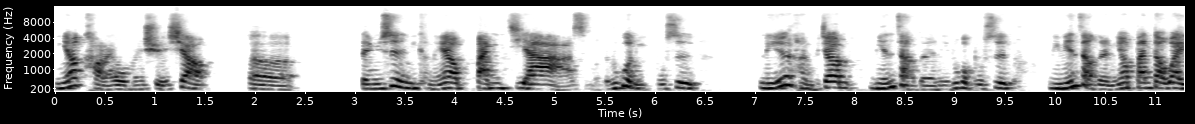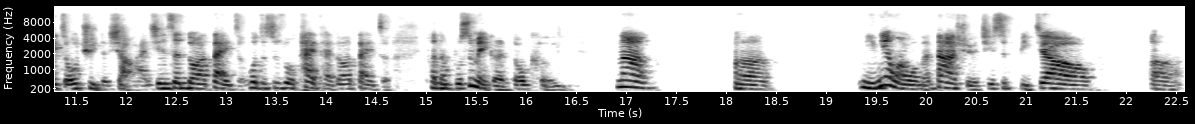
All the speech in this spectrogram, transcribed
你要考来我们学校，呃。等于是你可能要搬家啊什么的。如果你不是，你是很比较年长的人，你如果不是你年长的人，你要搬到外州去，你的小孩先生都要带着，或者是说太太都要带着，可能不是每个人都可以。那，呃，你念完我们大学，其实比较呃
